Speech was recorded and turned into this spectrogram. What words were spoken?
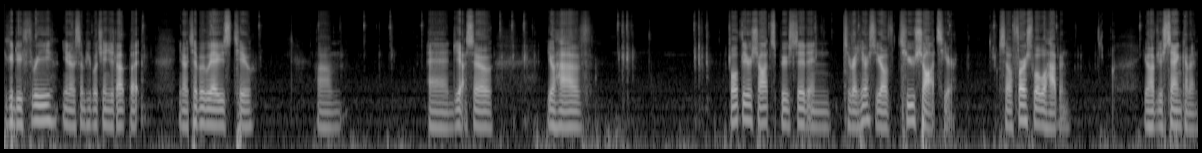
You can do three. You know, some people change it up, but you know, typically I use two. Um, and yeah, so you'll have both of your shots boosted into right here. So you have two shots here. So first, what will happen? You'll have your sand come in.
